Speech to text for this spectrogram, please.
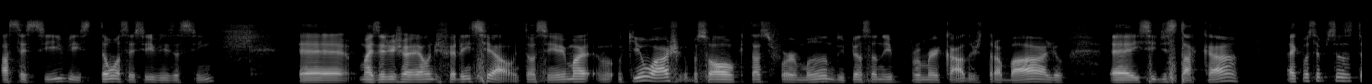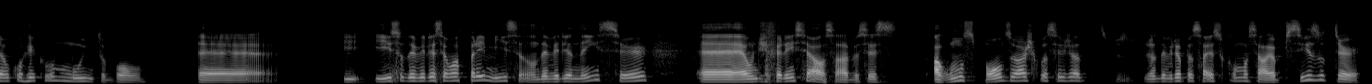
acessíveis, tão acessíveis assim, é, mas ele já é um diferencial. Então, assim, eu, o que eu acho que o pessoal que está se formando e pensando em ir para o mercado de trabalho é, e se destacar, é que você precisa ter um currículo muito bom. É, e, e, isso deveria ser uma premissa, não deveria nem ser um diferencial, sabe? Vocês, alguns pontos eu acho que você já, já deveria pensar isso como assim, ó, eu preciso ter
